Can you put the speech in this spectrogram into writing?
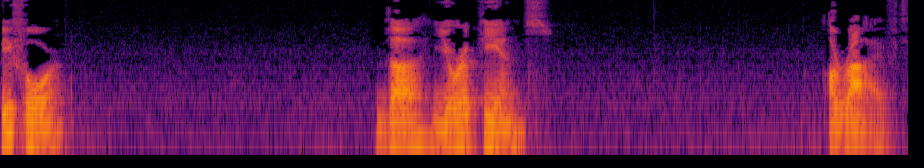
before the Europeans arrived?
